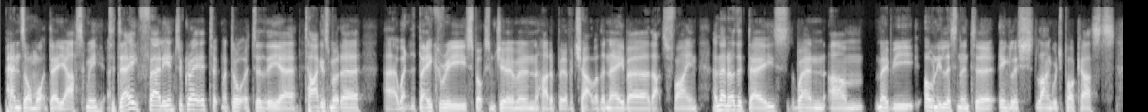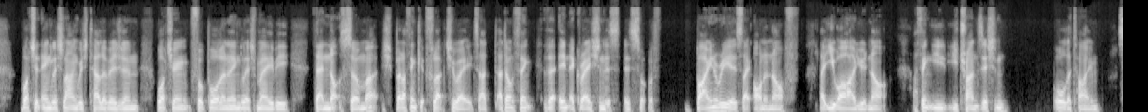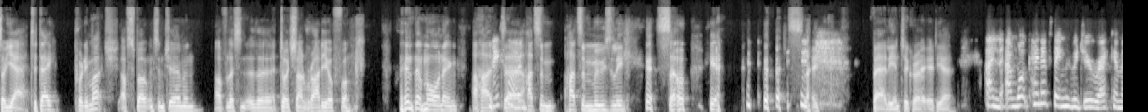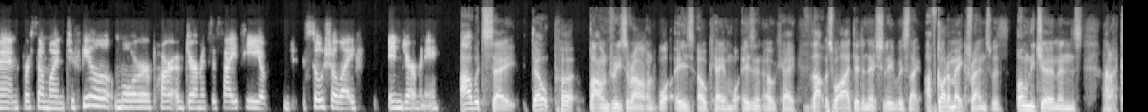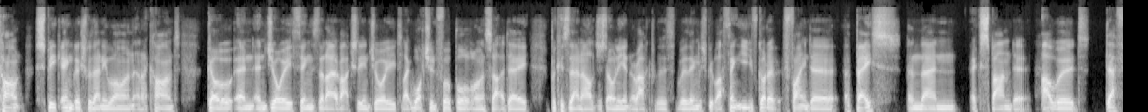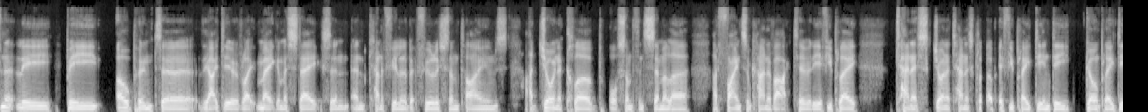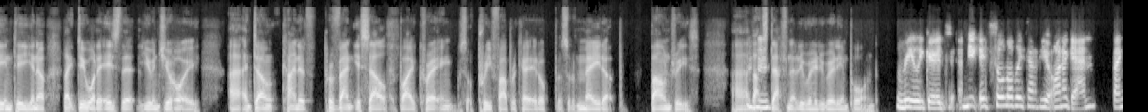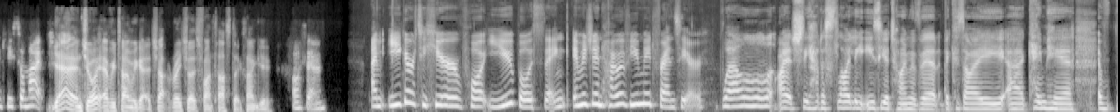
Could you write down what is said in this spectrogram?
Depends on what day you ask me. Today, fairly integrated. Took my daughter to the uh, Tagesmutter, uh, went to the bakery, spoke some German, had a bit of a chat with a neighbor. That's fine. And then other days when um maybe only listening to English language podcasts, watching English language television, watching football in English, maybe then not so much. But I think it fluctuates. I, I don't think that integration is is sort of binary. Is like on and off. Like you are, you're not. I think you you transition all the time. So yeah, today pretty much I've spoken some German. I've listened to the Deutschland Radio Funk in the morning. I had uh, had some had some muesli. so yeah, it's like fairly integrated. Yeah. And and what kind of things would you recommend for someone to feel more part of German society of social life in Germany? I would say don't put boundaries around what is okay and what isn't okay. That was what I did initially was like I've got to make friends with only Germans and I can't speak English with anyone and I can't go and enjoy things that I've actually enjoyed like watching football on a Saturday because then I'll just only interact with with English people. I think you've got to find a, a base and then expand it. I would definitely be open to the idea of like making mistakes and and kind of feeling a bit foolish sometimes. I'd join a club or something similar. I'd find some kind of activity. If you play tennis join a tennis club. If you play d&d go and play d&d you know? Like do what it is that you enjoy uh, and don't kind of prevent yourself by creating sort of prefabricated or sort of made up boundaries. Uh, mm-hmm. that's definitely really really important. Really good. It's so lovely to have you on again Thank you so much. Yeah, enjoy it every time we get a chat. Rachel, it's fantastic. Thank you. Awesome. I'm eager to hear what you both think. Imogen, how have you made friends here? Well, I actually had a slightly easier time of it because I uh, came here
